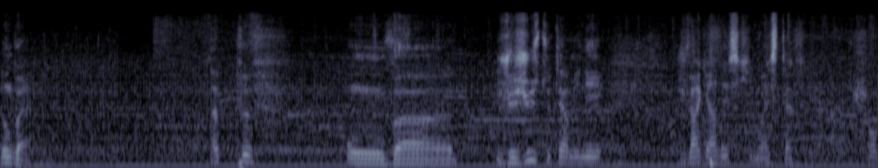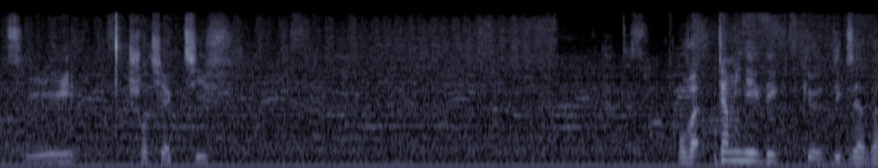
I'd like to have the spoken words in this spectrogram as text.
Donc voilà. Hop. On va... Je vais juste terminer je vais regarder ce qu'il me reste à faire. chantier, chantier actif. On va terminer dès que, ça va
